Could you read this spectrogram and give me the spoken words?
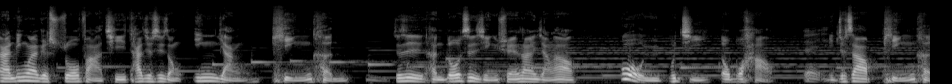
那另外一个说法，其实它就是一种阴阳平衡，就是很多事情，学上也讲到，过与不及都不好，对你就是要平衡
